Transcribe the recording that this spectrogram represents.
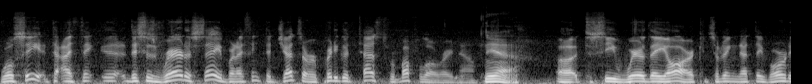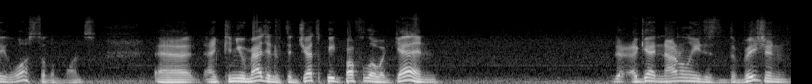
we'll see. I think uh, this is rare to say, but I think the Jets are a pretty good test for Buffalo right now. Yeah. Uh, to see where they are, considering that they've already lost to them once. Uh, and can you imagine if the Jets beat Buffalo again? Again, not only is the division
